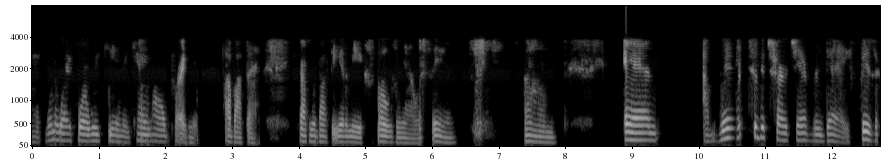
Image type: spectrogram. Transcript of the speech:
I went away for a weekend and came home pregnant. How about that? Talking about the enemy exposing our sin. Um, and I went to the church every day physically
